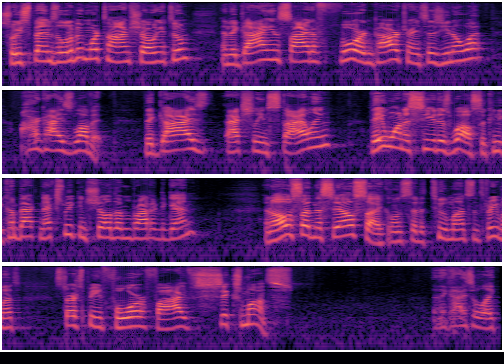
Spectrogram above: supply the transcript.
So he spends a little bit more time showing it to him, and the guy inside of Ford and Powertrain says, You know what? Our guys love it. The guys actually in styling, they want to see it as well. So can you come back next week and show them product again? And all of a sudden, the sales cycle, instead of two months and three months, starts being four, five, six months. And the guys are like,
